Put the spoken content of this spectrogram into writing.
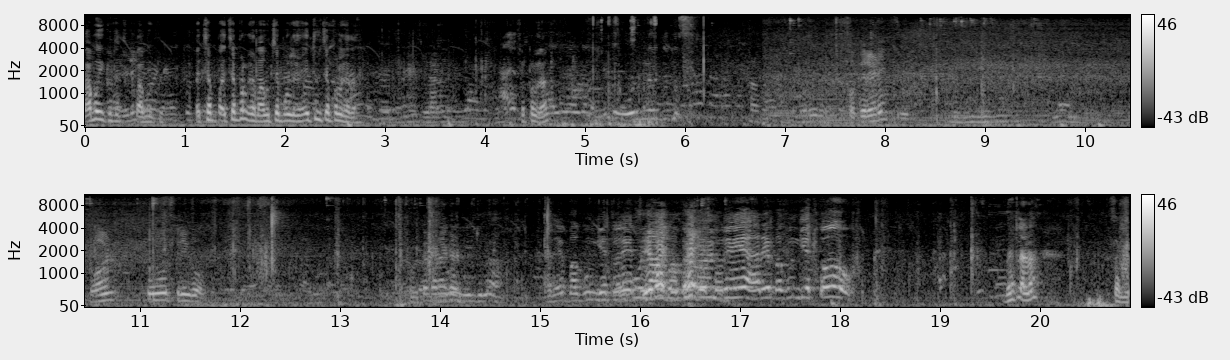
बाबू इकडे बाबू इकडे. चप्पल चप्पल घाल बाबू चप्पल घाल. ए, तू चप्पल घाल. चप्पल घाल. Okay ready one two three go अरे रे बघून घेतो रे अरे बघून घेतो. भेटला ना? चल.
